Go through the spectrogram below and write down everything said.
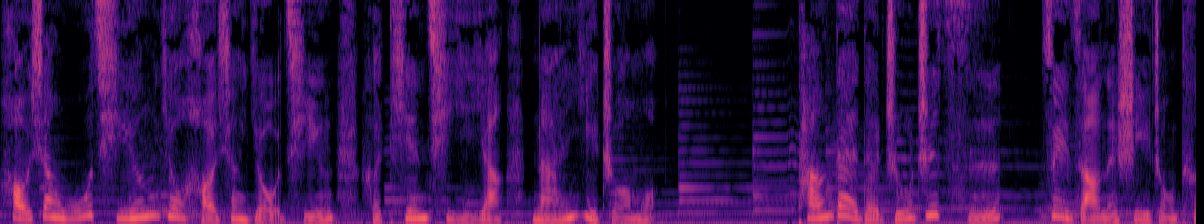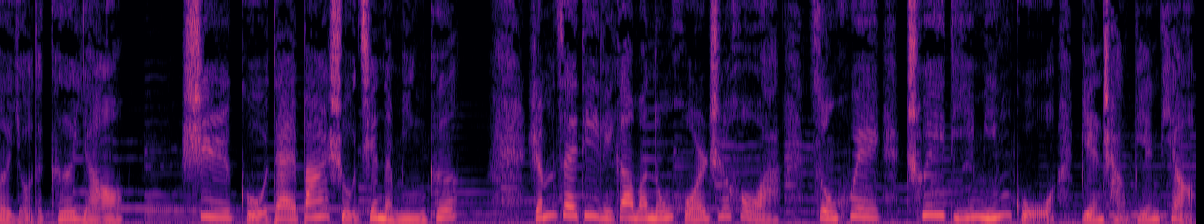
好像无情，又好像有情，和天气一样难以琢磨。唐代的竹枝词。最早呢是一种特有的歌谣，是古代巴蜀间的民歌。人们在地里干完农活之后啊，总会吹笛鸣鼓，边唱边跳，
